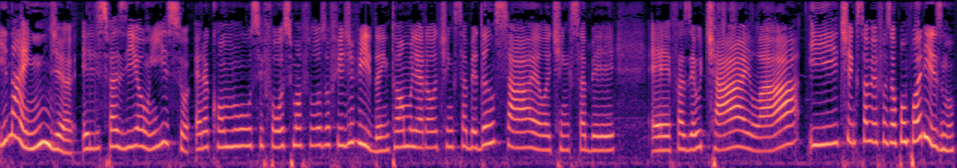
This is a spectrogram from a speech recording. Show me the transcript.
E na Índia, eles faziam isso, era como se fosse uma filosofia de vida. Então, a mulher, ela tinha que saber dançar, ela tinha que saber é, fazer o chai lá e tinha que saber fazer o pompoarismo.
